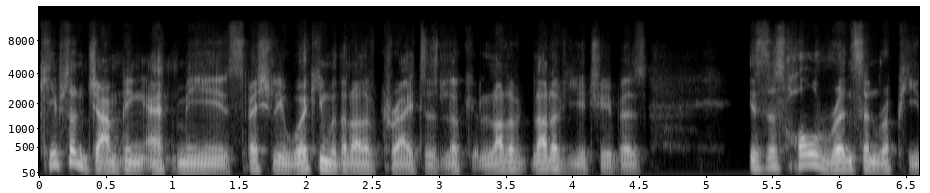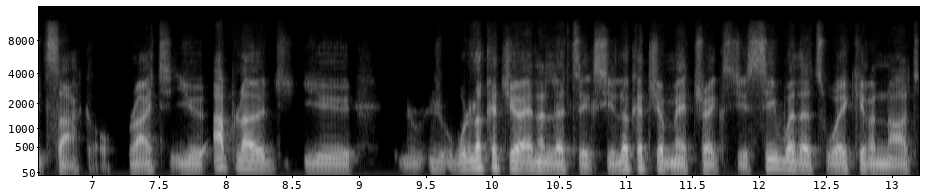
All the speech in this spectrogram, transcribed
keeps on jumping at me, especially working with a lot of creators, look, a lot of, lot of YouTubers, is this whole rinse and repeat cycle, right? You upload, you look at your analytics, you look at your metrics, you see whether it's working or not.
